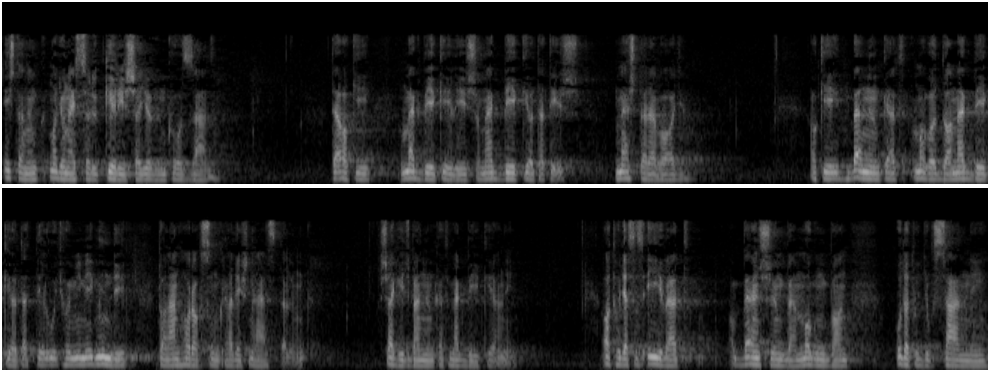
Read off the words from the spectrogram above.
Istenünk, nagyon egyszerű kéréssel jövünk hozzád. Te, aki a megbékélés, a megbékéltetés mestere vagy, aki bennünket magaddal megbékéltettél úgy, hogy mi még mindig talán haragszunk rád és neheztelünk. Segíts bennünket megbékélni. Add, hogy ezt az évet a bensőnkben, magunkban oda tudjuk szánni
